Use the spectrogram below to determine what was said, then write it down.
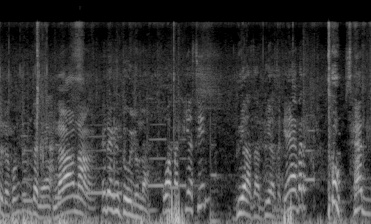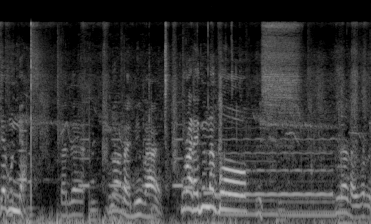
টাকা কম তুমি জানি। না না। এটা কিন্তু হইল না। কথা কি আছে? দুই হাজার দুই হাজার। এবারে থু স্যার দেখুন না। তাহলে পুরাটাই নি ভাই। পুরাটাই দিন রাখব পুরাটাই বলে।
